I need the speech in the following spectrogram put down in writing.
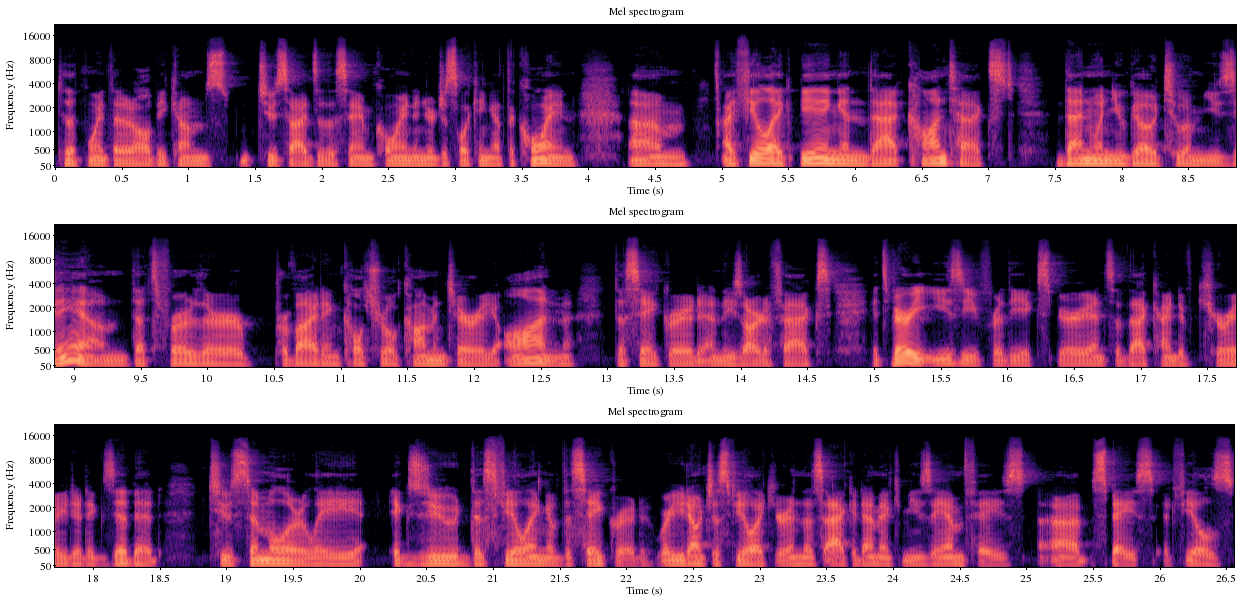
to the point that it all becomes two sides of the same coin and you're just looking at the coin. Um, I feel like being in that context, then when you go to a museum that's further providing cultural commentary on the sacred and these artifacts, it's very easy for the experience of that kind of curated exhibit to similarly exude this feeling of the sacred, where you don't just feel like you're in this academic museum phase uh, space. It feels,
